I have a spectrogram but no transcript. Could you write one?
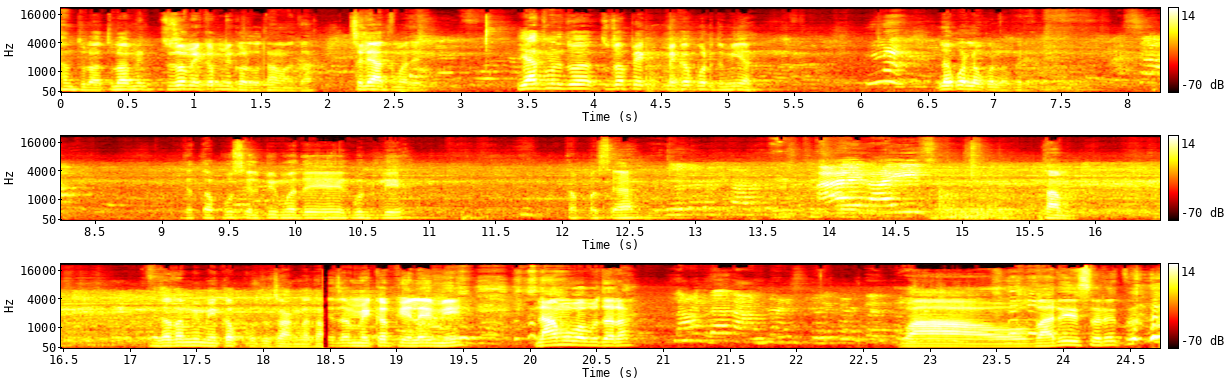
थांब तुला तुला मी तुझा मेकअप मी करतो थांब आता. चल या आतमध्ये. या आतमध्ये तुझा तुझा पेक मेकअप करतो मी या. लवकर लवकर लवकर या. तपू सेल्फीमध्ये गुंतली. तपस्या. थांब. त्याचा आता मी मेकअप करतो चांगला. थांब. त्याचा मेकअप केलाय मी. लांब हो बाबू जरा. वाव भारी दिसतो रे तू.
